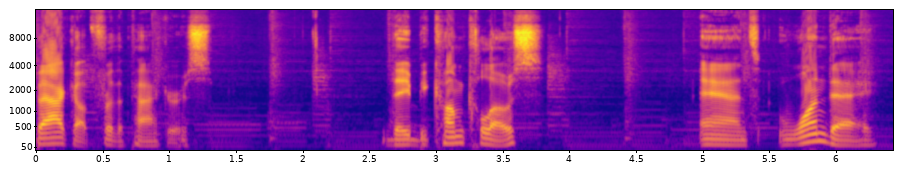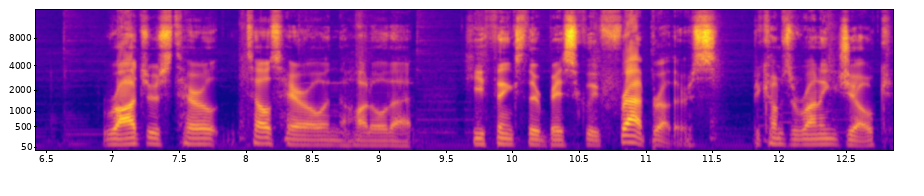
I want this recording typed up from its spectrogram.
backup for the Packers. They become close. And one day, Rodgers ter- tells Harrell in the huddle that he thinks they're basically frat brothers. Becomes a running joke.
